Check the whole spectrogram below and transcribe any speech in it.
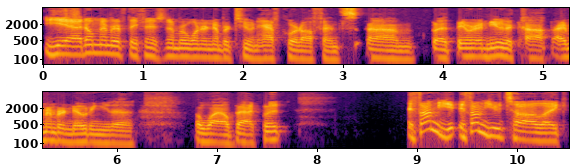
Yeah, I don't remember if they finished number one or number two in half court offense, um, but they were near the top. I remember noting it a, a while back. But if I'm if I'm Utah, like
